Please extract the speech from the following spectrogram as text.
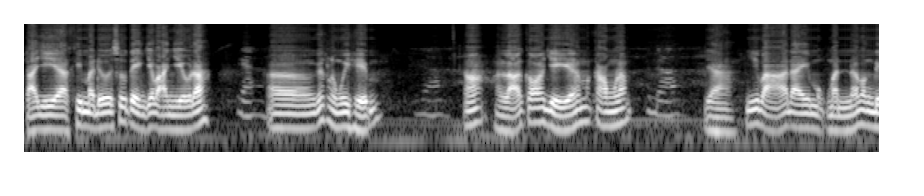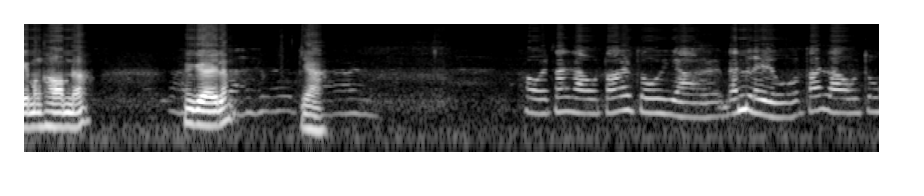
Tại vì à, khi mà đưa số tiền cho bà nhiều đó dạ. ờ, rất là nguy hiểm. Dạ. Đó lỡ có gì mất công lắm. Dạ dạ với bà ở đây một mình nữa ban đêm ban hôm nữa. Ghê lắm. Dạ. Thôi tới đâu tới tôi giờ đánh liều tới đâu tôi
